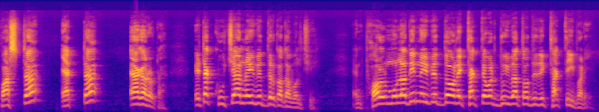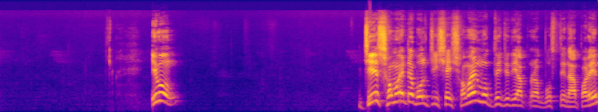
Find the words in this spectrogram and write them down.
পাঁচটা, একটা, এগারোটা। এটা কুচা নৈবেদ্যের কথা বলছি। ফলমূলাদি নৈবেদ্য অনেক থাকতে পারে, দুই বা ততোধিক থাকতেই পারে। এবং যে সময়টা বলছি, সেই সময়ের মধ্যে যদি আপনারা বসতে না পারেন,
